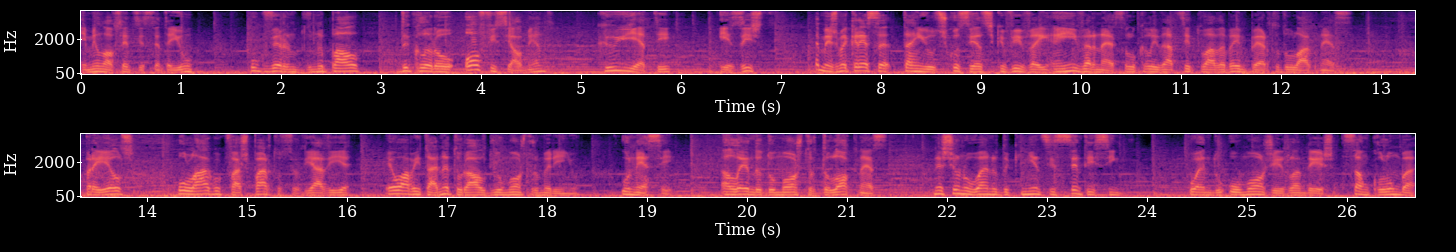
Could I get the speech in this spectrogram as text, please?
em 1961, o governo de Nepal declarou oficialmente que o Yeti existe. A mesma crença têm os escoceses que vivem em Inverness, localidade situada bem perto do Lago Ness. Para eles, o lago que faz parte do seu dia a dia é o habitat natural de um monstro marinho, o Nessie. A lenda do monstro de Loch Ness nasceu no ano de 565, quando o monge irlandês São Columba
